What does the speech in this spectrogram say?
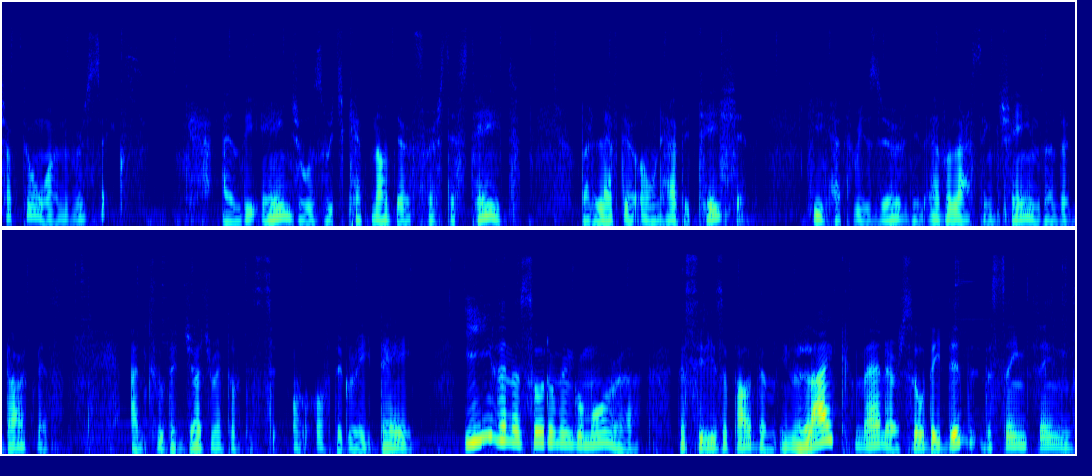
chapter 1, verse 6. And the angels which kept not their first estate, but left their own habitation, he hath reserved in everlasting chains under darkness, and to the judgment of the, of the great day. Even as Sodom and Gomorrah, the cities about them, in like manner. So they did the same things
